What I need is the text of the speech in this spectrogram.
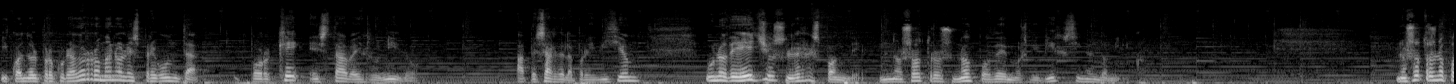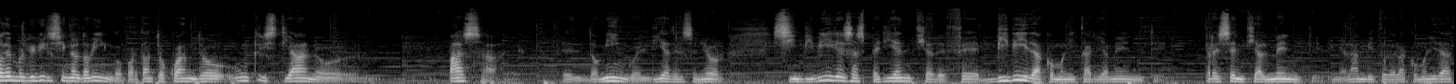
Y cuando el procurador romano les pregunta por qué estabais reunido a pesar de la prohibición, uno de ellos le responde, nosotros no podemos vivir sin el domingo. Nosotros no podemos vivir sin el domingo, por tanto, cuando un cristiano pasa el domingo, el día del Señor, sin vivir esa experiencia de fe vivida comunitariamente, presencialmente en el ámbito de la comunidad,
